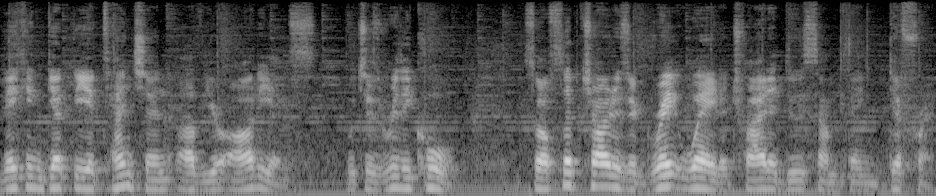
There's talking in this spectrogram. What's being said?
they can get the attention of your audience which is really cool. So a flip chart is a great way to try to do something different.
